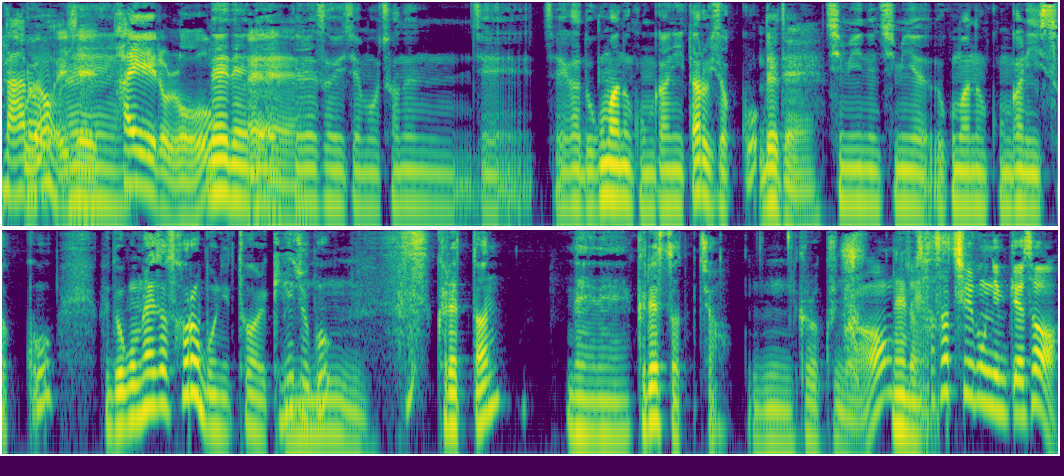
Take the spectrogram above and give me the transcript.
따로 했고요. 이제 네. 파일로 네네네. 네. 그래서 이제 뭐 저는 이제 제가 녹음하는 공간이 따로 있었고 네네. 지민은 지민이 녹음하는 공간이 있었고 그 녹음을 해서 서로 모니터 이렇게 해주고 음, 그랬던 네네 그랬었죠. 음, 그렇군요. 네네. 4470님께서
